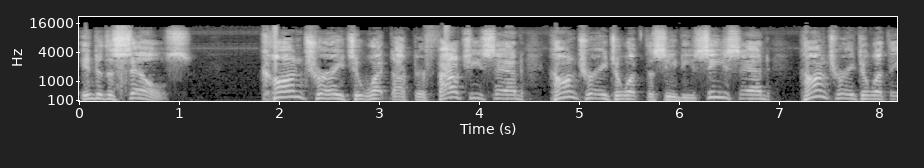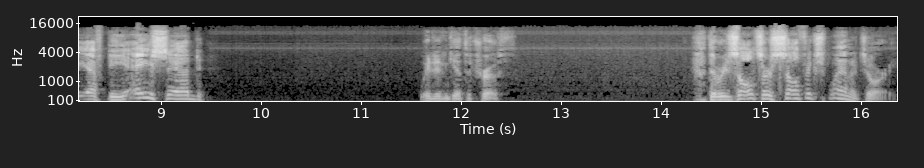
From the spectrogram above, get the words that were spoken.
into the cells. Contrary to what Dr. Fauci said, contrary to what the CDC said, contrary to what the FDA said, we didn't get the truth. The results are self explanatory.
